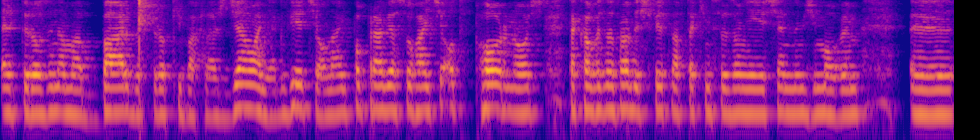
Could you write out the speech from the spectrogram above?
L-tyrozyna ma bardzo szeroki wachlarz działań, jak wiecie, ona i poprawia, słuchajcie, odporność. Ta kawa jest naprawdę świetna w takim sezonie jesiennym, zimowym. Y,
